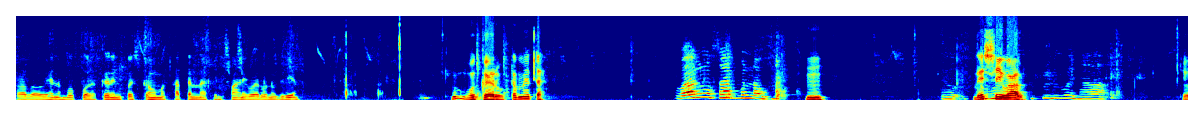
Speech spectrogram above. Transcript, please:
હવે હે ને બપોરે કરીને પછી ઘઉંમાં ખાતર નાખીને પાણી વારવાનું જ રહે ને. વઘારો? ટમેટા? વાલનું શાક બનાવવું હમ. દેશી વાલ? હા. જો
